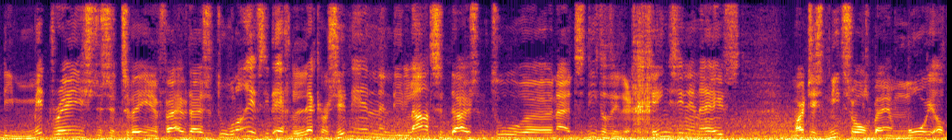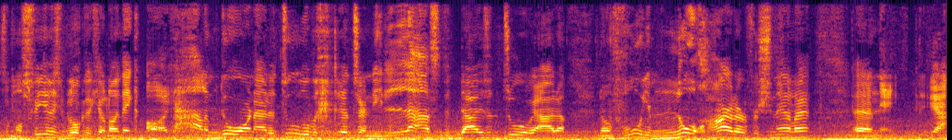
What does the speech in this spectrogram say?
die midrange tussen 2 en 5000 toeren, dan heeft hij er echt lekker zin in. En die laatste duizend toeren, nou, het is niet dat hij er geen zin in heeft. Maar het is niet zoals bij een mooi atmosferisch blok dat je dan denkt: oh, ik haal hem door naar de toerenbegrenzer. En die laatste duizend toeren, ja, dan, voel je hem nog harder versnellen. Uh, nee, ja,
